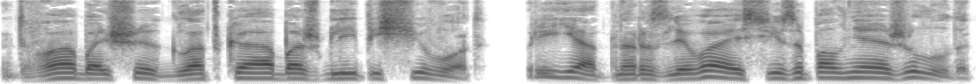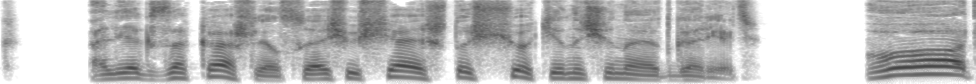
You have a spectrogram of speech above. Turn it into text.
Два больших глотка обожгли пищевод, приятно разливаясь и заполняя желудок. Олег закашлялся, ощущая, что щеки начинают гореть. «Вот,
